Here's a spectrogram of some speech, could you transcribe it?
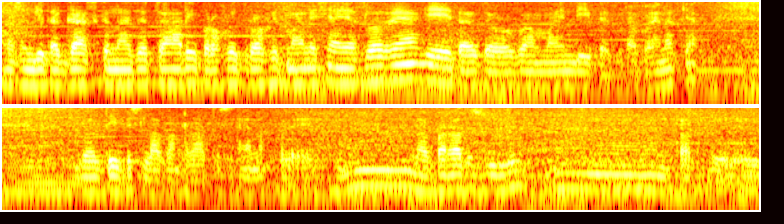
Langsung kita gaskan aja cari profit-profit manisnya ya seluruhnya Kita coba main di bet berapa enaknya. Gol tipis 800 enak boleh ya. Hmm, 800 dulu. Hmm, Ntar dulu.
